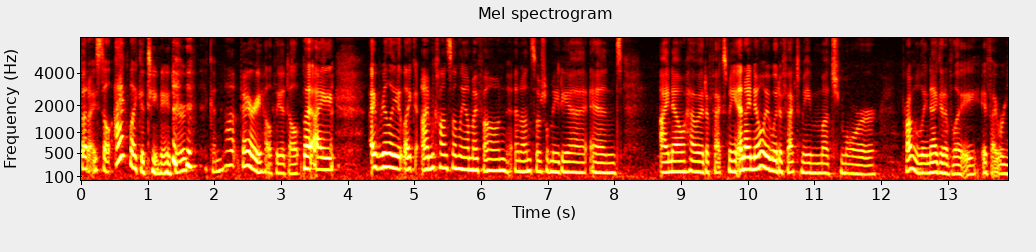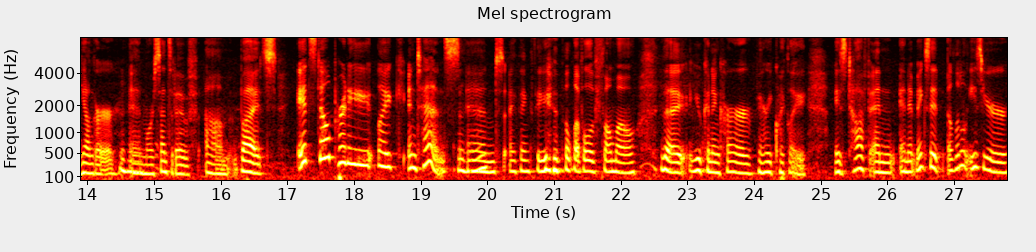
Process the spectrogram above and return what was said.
but I still act like a teenager, like a not very healthy adult. But I, I really like. I'm constantly on my phone and on social media, and I know how it affects me, and I know it would affect me much more, probably negatively, if I were younger and more sensitive. Um, but it's still pretty like intense, and I think the the level of FOMO that you can incur very quickly is tough, and and it makes it a little easier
